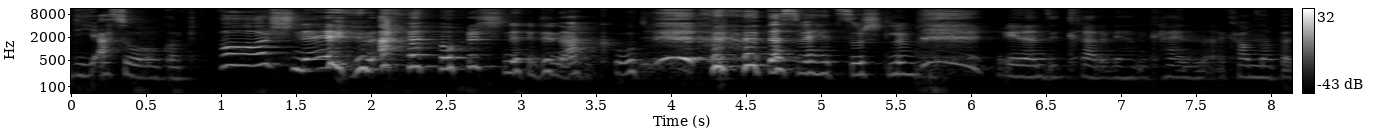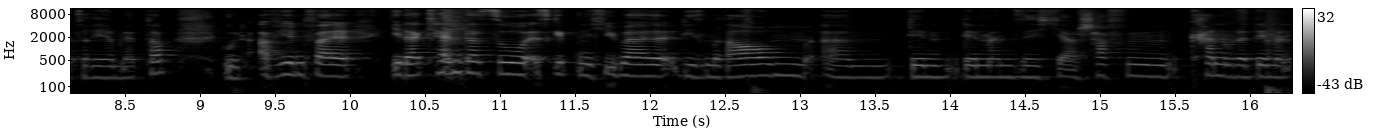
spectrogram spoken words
die, achso, oh Gott, oh, schnell, den, oh, schnell den Akku. Das wäre jetzt so schlimm. Renan sieht gerade, wir haben keinen, kaum noch Batterie am Laptop. Gut, auf jeden Fall, jeder kennt das so. Es gibt nicht überall diesen Raum, ähm, den, den man sich ja schaffen kann oder den man,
